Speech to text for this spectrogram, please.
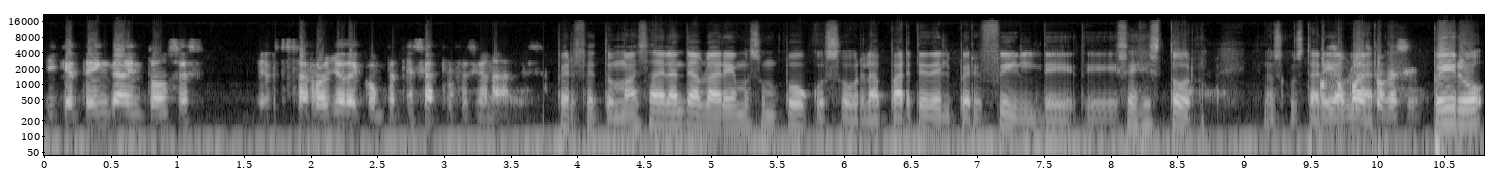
y que tenga entonces el desarrollo de competencias profesionales. Perfecto, más adelante hablaremos un poco sobre la parte del perfil de, ese gestor, nos gustaría hablar. Pero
